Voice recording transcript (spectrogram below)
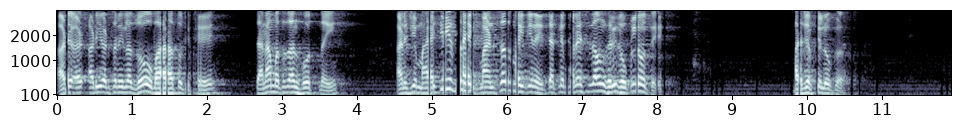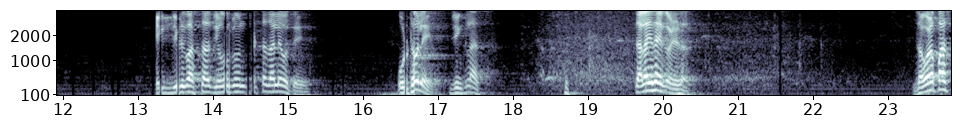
अडी अडीअडचणीला जो उभा राहतो तिथे त्यांना मतदान होत नाही. आणि जी माहितीच नाही माणसंच माहिती नाही त्यातले बरेचसे जाऊन घरी झोपले होते. भाजपचे लोक. एक दीड वाजता जेवून घेऊन पट्ट झाले होते. उठवले जिंकलास. त्यालाही नाही कळलं. जवळपास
